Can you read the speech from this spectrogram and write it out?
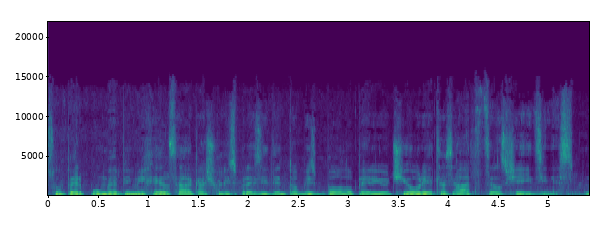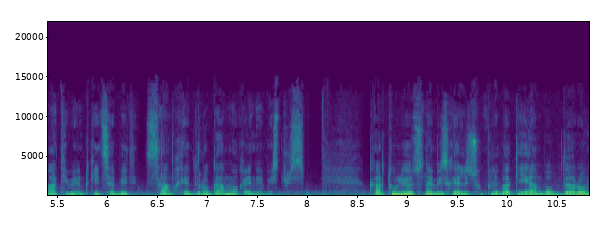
სუპერ პუმები მიხეილ სააკაშვილის პრეზიდენტობის ბოლო პერიოდში 2010 წელს შეიძინეს. მათივე მტკიცებით სამხედრო გამოყენებისთვის. ქართული ოცნების ხელისუფლება კი ამბობდა, რომ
